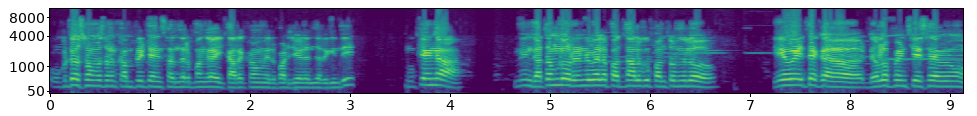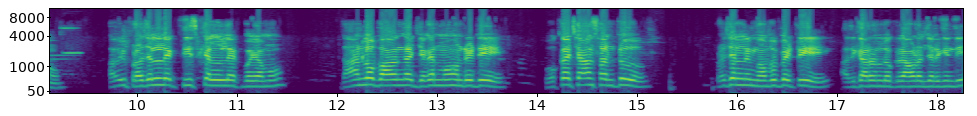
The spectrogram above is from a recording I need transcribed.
ఒకటో సంవత్సరం కంప్లీట్ అయిన సందర్భంగా ఈ కార్యక్రమం ఏర్పాటు చేయడం జరిగింది. ముఖ్యంగా మేము గతంలో రెండు వేల పద్నాలుగు పంతొమ్మిదిలో ఏవైతే డెవలప్మెంట్ చేసామో అవి ప్రజల్లోకి తీసుకెళ్ళలేకపోయాము. దానిలో భాగంగా జగన్మోహన్ రెడ్డి ఒక ఛాన్స్ అంటూ ప్రజల్ని మభపెట్టి అధికారంలోకి రావడం జరిగింది.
